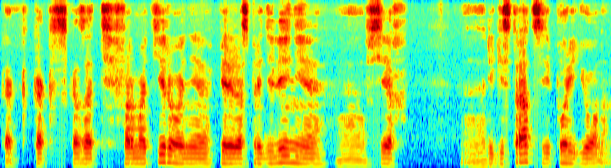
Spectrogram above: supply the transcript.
как, как сказать, форматирование, перераспределение всех регистраций по регионам.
